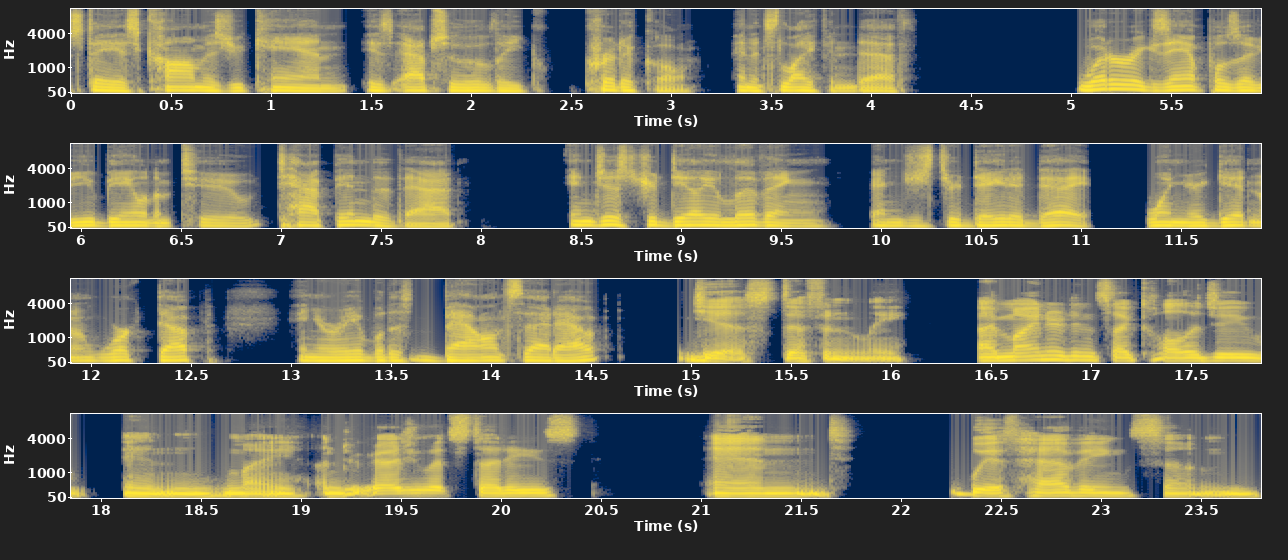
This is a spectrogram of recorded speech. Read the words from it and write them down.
stay as calm as you can is absolutely critical and it's life and death. What are examples of you being able to tap into that in just your daily living and just your day to day when you're getting worked up and you're able to balance that out? Yes, definitely. I minored in psychology in my undergraduate studies. And with having some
